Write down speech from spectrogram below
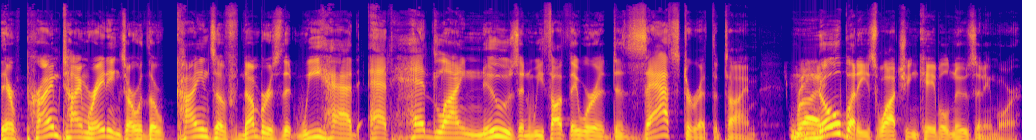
their primetime ratings are the kinds of numbers that we had at headline news, and we thought they were a disaster at the time. Right. Nobody's watching cable news anymore.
